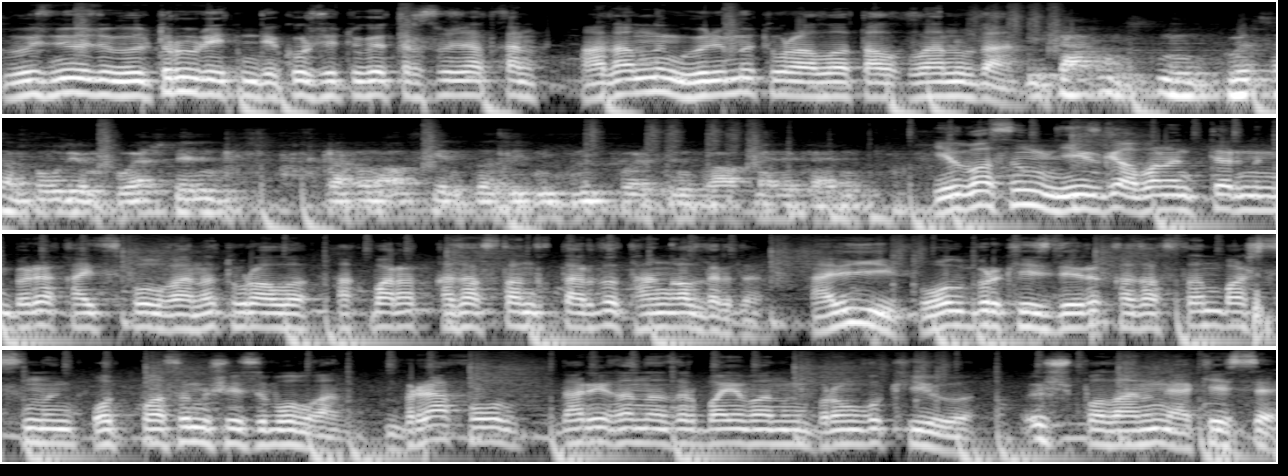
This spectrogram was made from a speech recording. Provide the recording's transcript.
өзін өзі өлтіру ретінде көрсетуге тырысып жатқан адамның өлімі туралы талқылануда. Елбасының негізгі абоненттерінің бірі қайтыс болғаны туралы ақпарат қазақстандықтарды таңғалдырды. Әлиев ол бір кездері қазақстан басшысының отбасы мүшесі болған. Бірақ ол дариға назарбаеваның бұрынғы күйеуі үш баланың әкесі.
